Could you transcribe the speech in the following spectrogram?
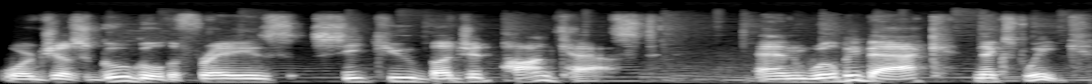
or just Google the phrase CQ Budget Podcast. And we'll be back next week.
